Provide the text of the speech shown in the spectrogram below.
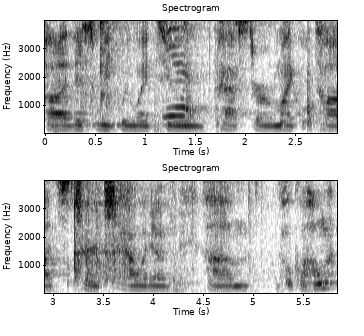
Uh, this week we went to Pastor Michael Todd's church out of um, Oklahoma.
